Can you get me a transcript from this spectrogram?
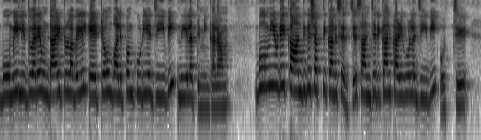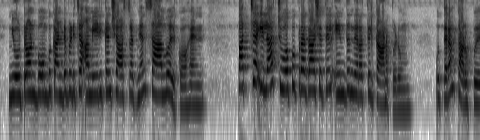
ഭൂമിയിൽ ഇതുവരെ ഉണ്ടായിട്ടുള്ളവയിൽ ഏറ്റവും വലിപ്പം കൂടിയ ജീവി നീലത്തിമിംഗലം. ഭൂമിയുടെ കാന്തിക ശക്തിക്കനുസരിച്ച് സഞ്ചരിക്കാൻ കഴിവുള്ള ജീവി ഒച്ച്. ന്യൂട്രോൺ ബോംബ് കണ്ടുപിടിച്ച അമേരിക്കൻ ശാസ്ത്രജ്ഞൻ സാമുവൽ കോഹൻ. പച്ച ഇല ചുവപ്പ് പ്രകാശത്തിൽ എന്ത് നിറത്തിൽ കാണപ്പെടും? ഉത്തരം കറുപ്പ്.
